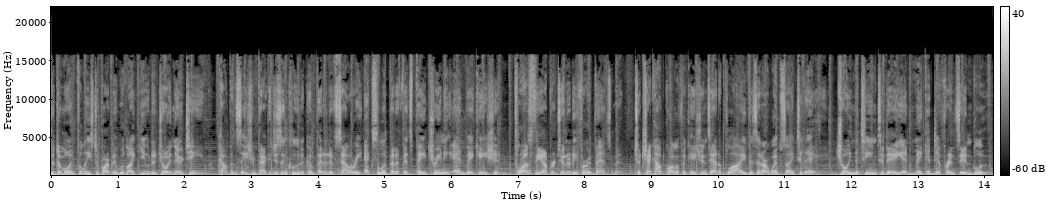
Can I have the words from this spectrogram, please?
The Des Moines Police Department would like you to join their team. Compensation packages include a competitive salary, excellent benefits, paid training, and vacation, plus the opportunity for advancement. To check out qualifications and apply, visit our website today. Join the team today and make a difference in blue.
